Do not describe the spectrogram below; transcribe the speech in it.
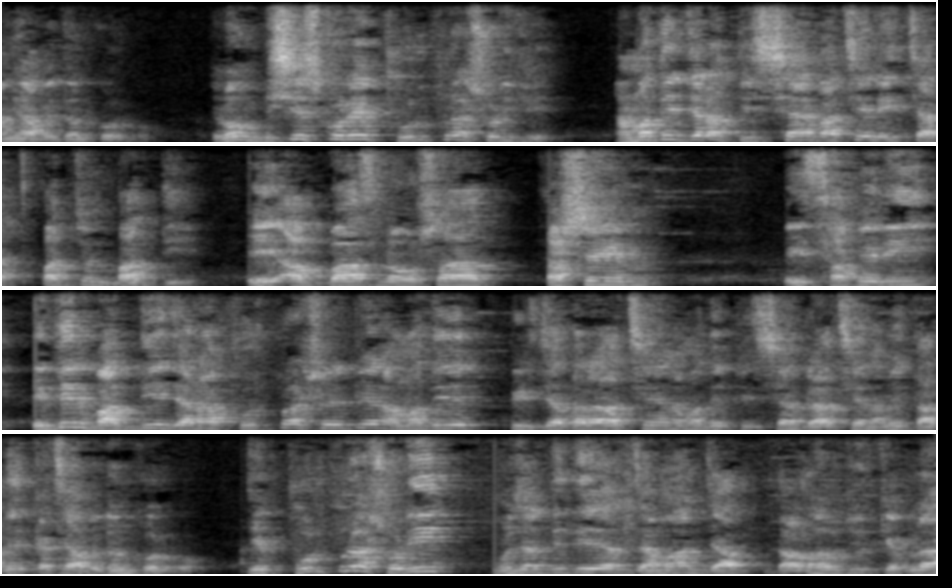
আমি আবেদন করব। এবং বিশেষ করে ফুরফুরা শরীফে আমাদের যারা পিস সাহেব আছেন, এই চার পাঁচজন বাদ দিয়ে এই আব্বাস, নওশাদ কাসেম এই সাফেরি, এদের বাদ দিয়ে যারা ফুরফুরা শরীফের আমাদের পীরজাতারা আছেন, আমাদের পীর সাহেবরা আছেন, আমি তাদের কাছে আবেদন করব। যে ফুরফুরা শরীফ মুজাদ্দিদে জামান দাদা হুজুর কেবলা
